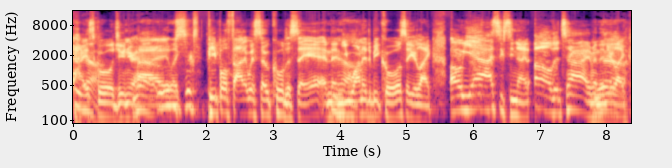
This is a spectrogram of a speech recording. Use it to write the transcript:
high Yeah. school, junior Yeah, high, like six- people thought it was so cool to say it and then you wanted to be cool. So you're like, oh yeah, I 69 all the time. And then you're like,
